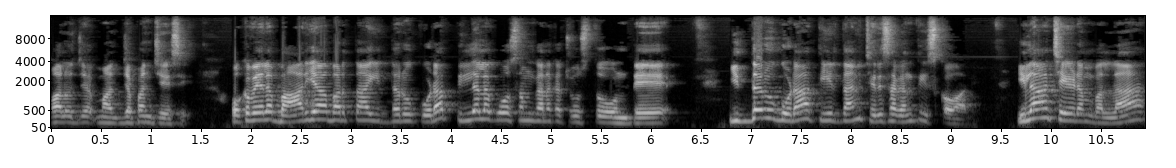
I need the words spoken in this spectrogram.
వాళ్ళు జ- మ- జపం చేసి. ఒకవేళ భార్యాభర్త ఇద్దరు కూడా పిల్లల కోసం గనక చూస్తూ ఉంటే ఇద్దరు కూడా తీర్థాన్ని చెరిసగం తీసుకోవాలి. ఇలా చేయడం వల్ల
